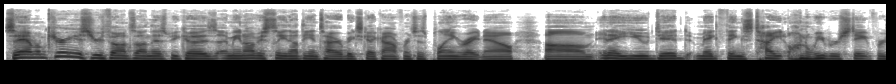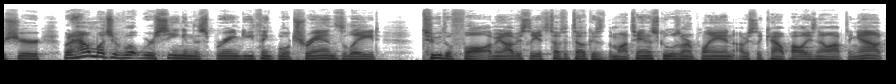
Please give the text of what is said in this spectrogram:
Sam, I'm curious your thoughts on this because I mean, obviously, not the entire Big Sky Conference is playing right now. Um, NAU did make things tight on Weber State for sure, but how much of what we're seeing in the spring do you think will translate to the fall? I mean, obviously it's tough to tell because the Montana schools aren't playing. Obviously, Cal Poly is now opting out.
